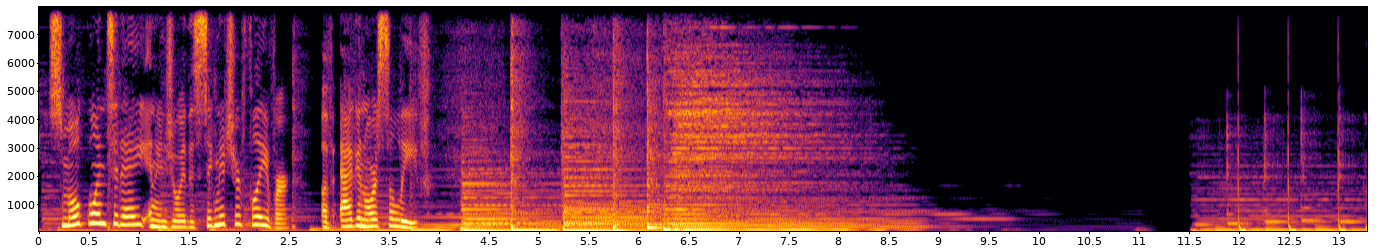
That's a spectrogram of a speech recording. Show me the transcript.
Smoke one today and enjoy the signature flavor of Aganorsa Leaf.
